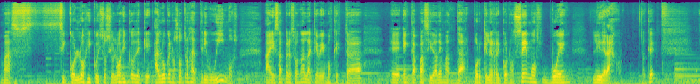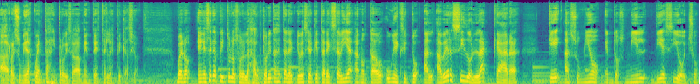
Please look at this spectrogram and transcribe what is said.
más psicológico y sociológico de que algo que nosotros atribuimos a esa persona a la que vemos que está eh, en capacidad de mandar, porque le reconocemos buen liderazgo. A resumidas cuentas, improvisadamente, esta es la explicación. Bueno, en ese capítulo sobre las autoritas de Tarek, yo decía que Tarek se había anotado un éxito al haber sido la cara que asumió en 2018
